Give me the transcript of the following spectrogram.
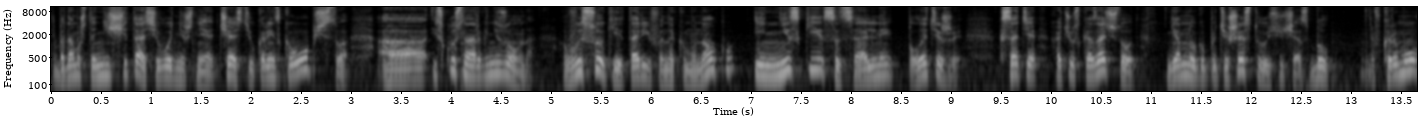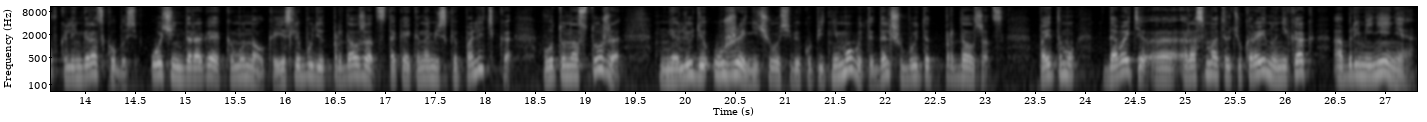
Потому что нищета сегодняшняя части украинского общества а, искусственно организована – высокие тарифы на коммуналку и низкие социальные платежи. Кстати, хочу сказать, что вот я много путешествую сейчас, был в Крыму, в Калининградской области, очень дорогая коммуналка. Если будет продолжаться такая экономическая политика, вот у нас тоже люди уже ничего себе купить не могут, и дальше будет это продолжаться. Поэтому давайте э, рассматривать Украину не как обременение,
